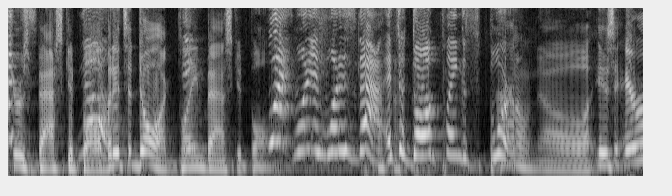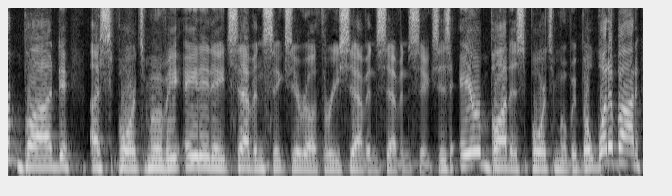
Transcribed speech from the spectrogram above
features basketball, No. but it's a dog playing basketball. What? What is, what is that? It's a dog playing a sport. I don't know. Is Air Bud a sports movie? 888-760-3776. Is Air Bud a sports movie? But what about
